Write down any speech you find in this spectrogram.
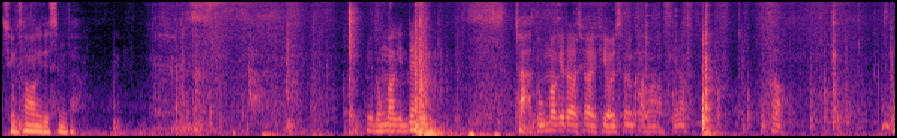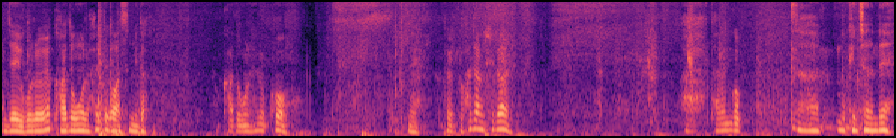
지금 상황이 됐습니다. 우리 농막인데, 자, 농막에다가 제가 이렇게 열선을 감아놨어요. 그래서 이제 이거를 가동을 할 때가 왔습니다. 가동을 해놓고 네, 또 이렇게 화장실은 아, 다른 것뭐 괜찮은데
